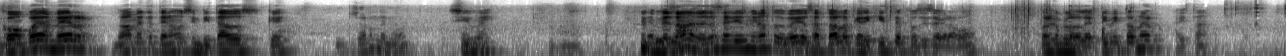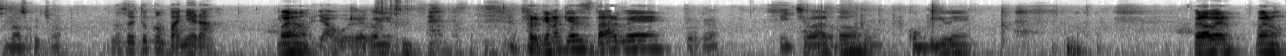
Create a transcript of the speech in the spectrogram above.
Como pueden ver, nuevamente tenemos invitados. ¿Qué? ¿Empezaron de nuevo? Sí, güey. Empezamos desde hace 10 minutos, güey. O sea, todo lo que dijiste, pues sí se grabó. Por ejemplo, lo de Timmy Turner, ahí está. No escuchó. No soy tu compañera. Bueno, Ya, güey. ¿qué, güey? ¿Por qué no quieres estar, güey? ¿Por qué? Y Ah, chavato, perdón, güey. convive. Pero a ver, bueno,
